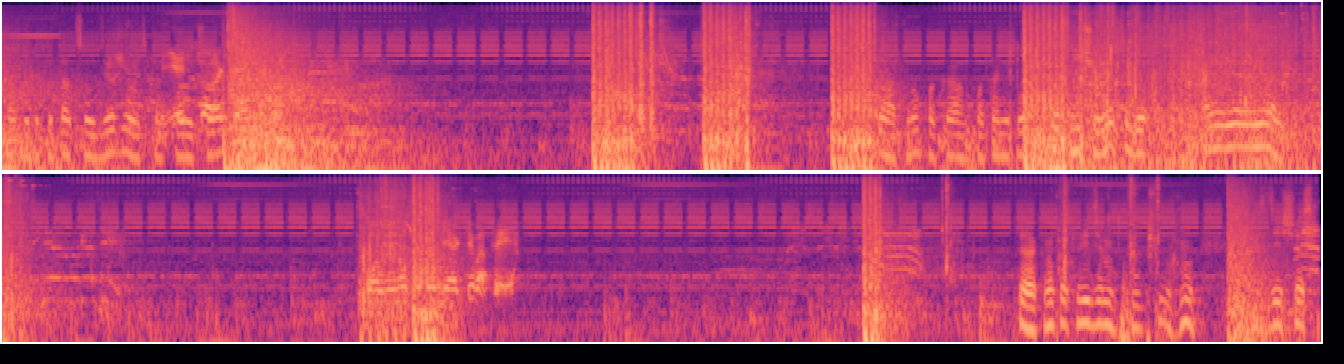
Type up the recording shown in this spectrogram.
Пока буду пытаться удерживать, как Есть получается. Так, ну пока, пока не получится. Ничего себе. Ай-яй-яй-яй. Полминуты до деактивации. Так, ну как видим, здесь сейчас... Сейчас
